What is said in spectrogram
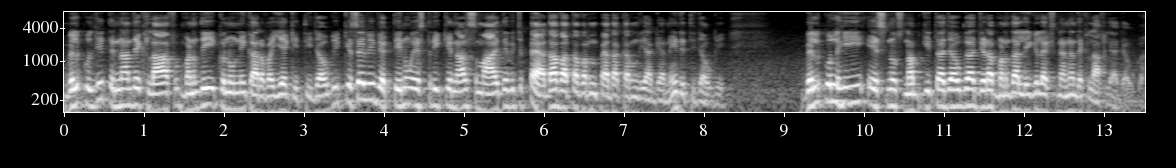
ਬਿਲਕੁਲ ਜੀ, ਤਿੰਨਾਂ ਦੇ ਖਿਲਾਫ ਬਣਦੀ ਕਾਨੂੰਨੀ ਕਾਰਵਾਈ ਹੈ ਕੀਤੀ ਜਾਊਗੀ। ਕਿਸੇ ਵੀ ਵਿਅਕਤੀ ਨੂੰ ਇਸ ਤਰੀਕੇ ਨਾਲ ਸਮਾਜ ਦੇ ਵਿੱਚ ਭੈ ਦਾ ਵਾਤਾਵਰਣ ਪੈਦਾ ਕਰਨ ਦੀ ਆਗਿਆ ਨਹੀਂ ਦਿੱਤੀ ਜਾਊਗੀ। ਬਿਲਕੁਲ ਹੀ ਇਸ ਨੂੰ ਸਨੱਬ ਕੀਤਾ ਜਾਊਗਾ, ਜਿਹੜਾ ਬਣਦਾ ਲੀਗਲ ਐਕਸ਼ਨ ਇਹਨਾਂ ਦੇ ਖਿਲਾਫ ਲਿਆ ਜਾਊਗਾ।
